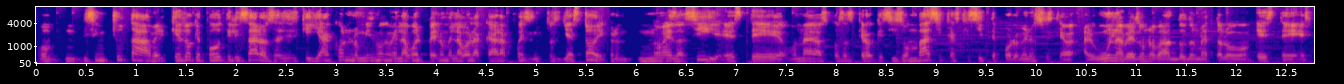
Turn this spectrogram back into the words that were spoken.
o dicen, chuta, a ver qué es lo que puedo utilizar. O sea, si es que ya con lo mismo que me lavo el pelo, me lavo la cara, pues entonces ya estoy. Pero no es así. Este, una de las cosas creo que sí son básicas, que sí te, por lo menos, si es que alguna vez uno va dando un dermatólogo, este, es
